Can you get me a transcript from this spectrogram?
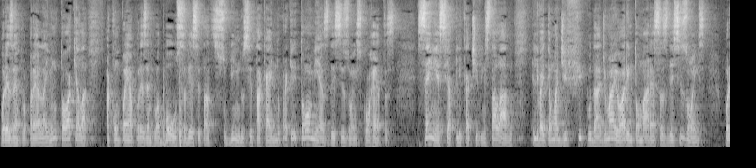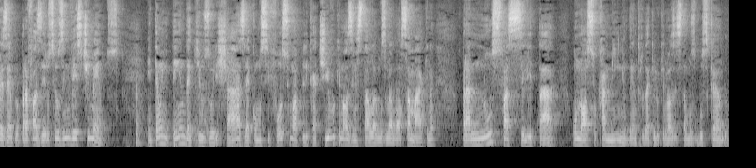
Por exemplo, para ela em um toque, ela acompanhar, por exemplo, a bolsa, ver se está subindo, se está caindo, para que ele tome as decisões corretas. Sem esse aplicativo instalado, ele vai ter uma dificuldade maior em tomar essas decisões, por exemplo, para fazer os seus investimentos. Então entenda que os orixás é como se fosse um aplicativo que nós instalamos na nossa máquina para nos facilitar o nosso caminho dentro daquilo que nós estamos buscando.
